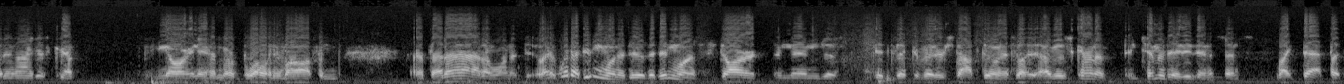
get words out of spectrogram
it, and I just kept ignoring him or blowing him off, and I thought ah, I don't want to do it. What I didn't want to do is I didn't want to start and then just get sick of it or stop doing it. So I, I was kind of intimidated in a sense like that, but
